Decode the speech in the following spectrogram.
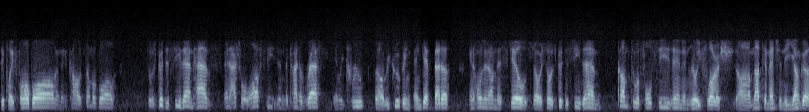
they play fall ball and then college summer ball. So it's good to see them have an actual off season to kind of rest and recruit, uh, recouping and get better and honing on their skills. So so it's good to see them come to a full season and really flourish. Um, not to mention the younger,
